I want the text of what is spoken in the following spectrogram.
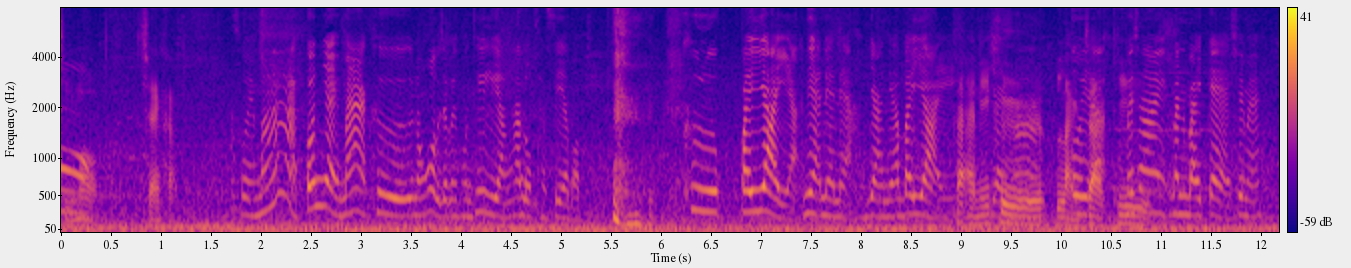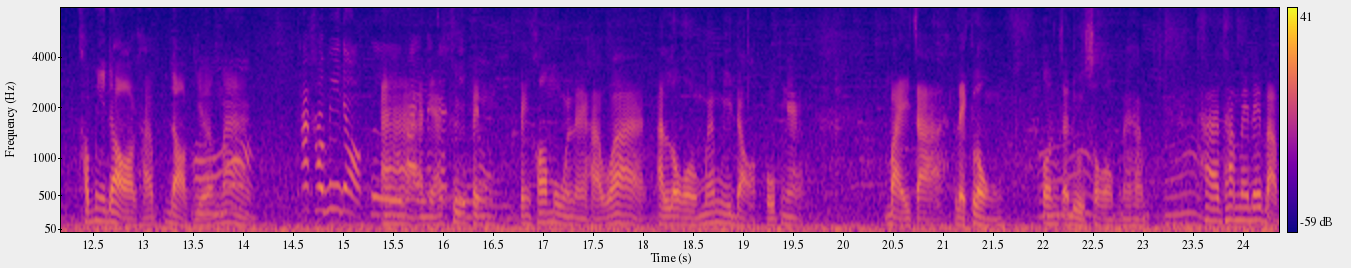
สีหมอกใช่ครับ สวยมากต้นใหญ่มากคือน้องอบจะเป็นคนที่เลี้ยงอะโลคาเซียแบบ คือใบใหญ่อะเนี่ยเนี่ยเนี่ยอย่างเนี้ยใบใหญ่แต่อันนี้ใญ่คือมหลังตัวจากใหญ่ที่ไม่ใช่มันใบแก่ใช่ไหม เขามีดอกครับ ดอกเยอะมาก ถ้าเขามีดอกคืออ่าอใบอันมันเนี้ยจะคือทิ้งเป็นลงเป็นข้อมูลเลยครับว่าอะโลเมื่อมีดอกปุ๊บเนี่ยใบจะเล็กลงต้นจะดูโทรมนะครับอ๋อถ้าถ้าไม่ได้แบบ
